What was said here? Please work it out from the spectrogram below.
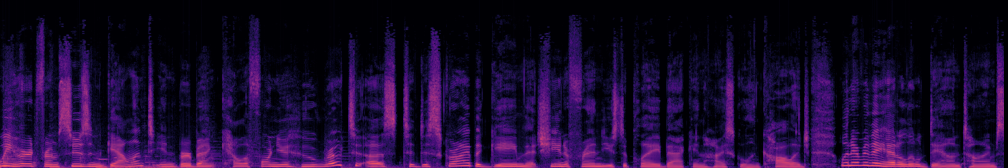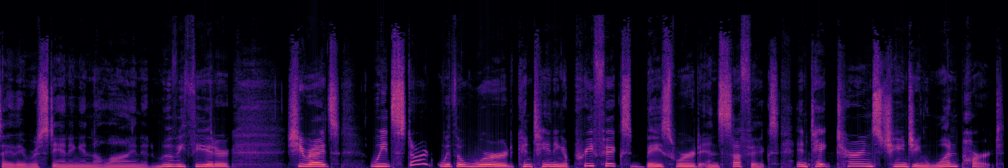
We heard from Susan Gallant in Burbank, California, who wrote to us to describe a game that she and a friend used to play back in high school and college. Whenever they had a little downtime, say they were standing in a line at a movie theater, she writes, We'd start with a word containing a prefix, base word, and suffix, and take turns changing one part.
